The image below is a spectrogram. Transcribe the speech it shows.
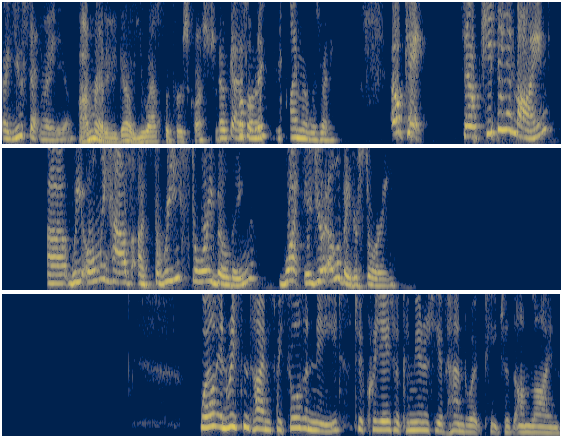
Are you set and ready to go? I'm ready to go. You asked the first question. Okay, I the timer was ready. Okay, so keeping in mind, uh, we only have a three-story building. What is your elevator story? Well, in recent times, we saw the need to create a community of handwork teachers online.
